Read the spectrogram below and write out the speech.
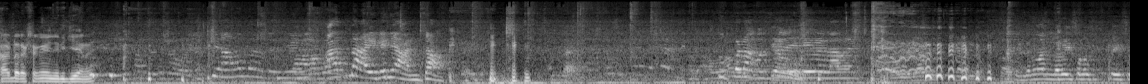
ആ ഡയറക്ഷൻ കഴിഞ്ഞിരിക്കുകയാണ്. ഞാൻ നല്ല പൈസ പൈസ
